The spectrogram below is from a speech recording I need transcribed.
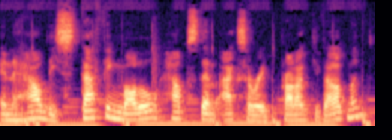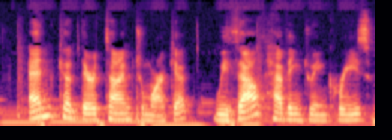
and how the staffing model helps them accelerate product development and cut their time to market without having to increase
